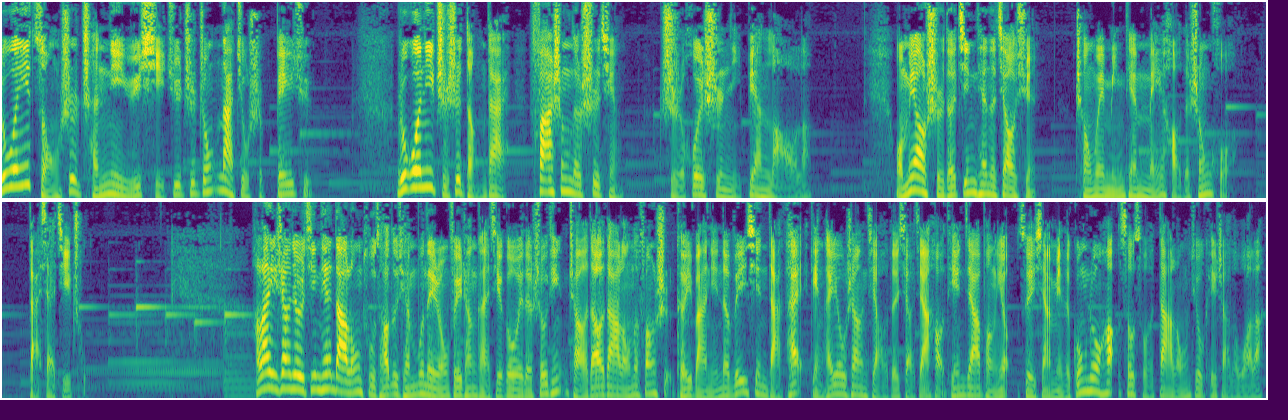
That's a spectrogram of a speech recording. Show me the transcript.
如果你总是沉溺于喜剧之中，那就是悲剧；如果你只是等待发生的事情，只会是你变老了。我们要使得今天的教训成为明天美好的生活打下基础。好了，以上就是今天大龙吐槽的全部内容。非常感谢各位的收听。找到大龙的方式，可以把您的微信打开，点开右上角的小加号，添加朋友，最下面的公众号搜索“大龙”就可以找到我了。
